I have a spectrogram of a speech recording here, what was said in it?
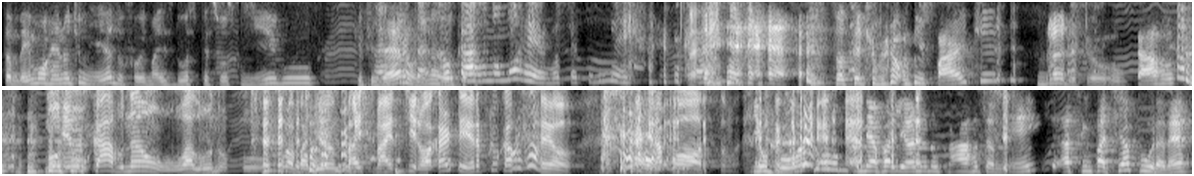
também morrendo de medo. Foi mais duas pessoas comigo que É fizeram, importante né? o carro não morrer, você tudo bem. Se você tiver um infarte, dane-se, o carro. Morreu o carro? Não, o aluno. O, o avaliando. Mas, mas tirou a carteira porque o carro não morreu. Carteira póstuma. E o Bozo me avaliando no carro também, a simpatia pura, né?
